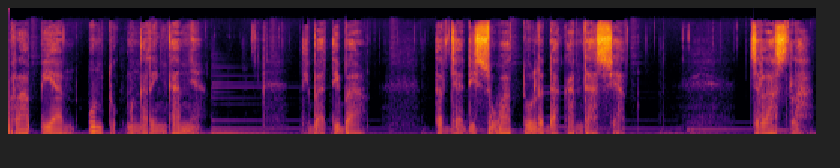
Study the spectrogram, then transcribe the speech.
perapian untuk mengeringkannya. Tiba-tiba terjadi suatu ledakan dahsyat. Jelaslah,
